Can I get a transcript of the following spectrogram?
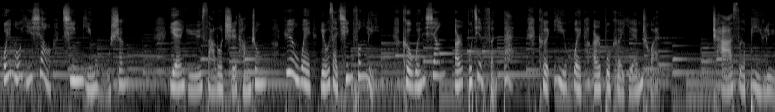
回眸一笑轻盈无声，言语洒落池塘中，韵味留在清风里，可闻香而不见粉黛，可意会而不可言传。茶色碧绿，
